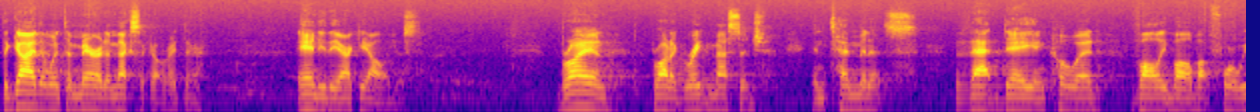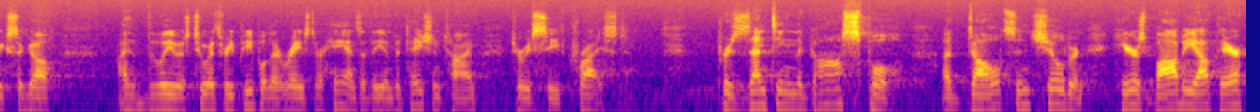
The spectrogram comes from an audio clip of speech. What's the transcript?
the guy that went to Merida, Mexico, right there. Andy, the archaeologist. Brian brought a great message in 10 minutes that day in co ed volleyball about four weeks ago. I believe it was two or three people that raised their hands at the invitation time to receive Christ. Presenting the gospel, adults and children. Here's Bobby out there.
